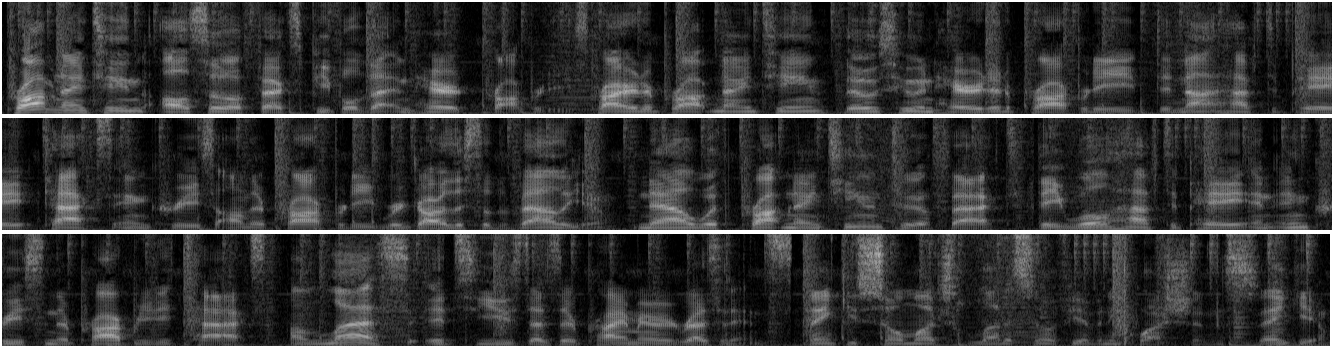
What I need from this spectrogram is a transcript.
Prop 19 also affects people that inherit properties. Prior to Prop 19, those who inherited a property did not have to pay tax increase on their property regardless of the value. Now with Prop 19 into effect, they will have to pay an increase in their property tax unless it's used as their primary residence. Thank you so much. Let us know if you have any questions. Thank you.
